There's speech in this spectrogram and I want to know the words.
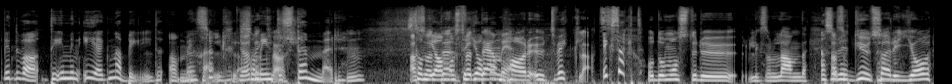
vet ni vad, det är min egna bild av mig själv såklart. Ja, som inte klart. stämmer. Mm. Som Alltså, jag den, måste jobba den med. har utvecklats. Exakt! Och då måste du liksom landa, Alltså, alltså, gud så är det, jag,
